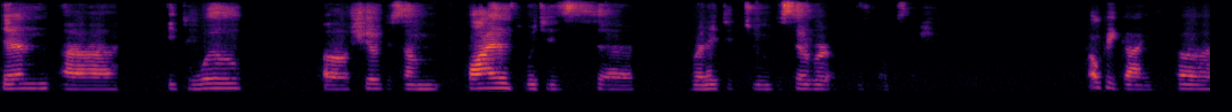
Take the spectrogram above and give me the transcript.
then uh, it will uh, show some files which is uh, related to the server of this workstation. Okay guys, uh,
